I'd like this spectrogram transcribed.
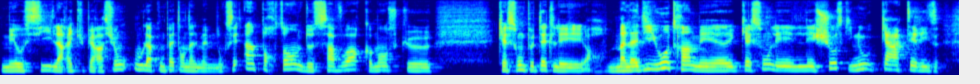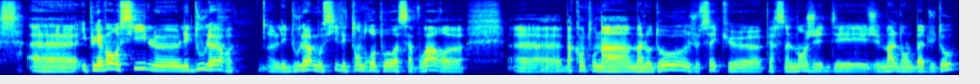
mais aussi la récupération ou la compète en elle-même. Donc c'est important de savoir comment ce que quelles sont peut-être les maladies ou autres, hein, mais euh, quelles sont les, choses qui nous caractérisent. Euh, il peut y avoir aussi les douleurs, euh, les douleurs, mais aussi les temps de repos, à savoir bah, quand on a mal au dos. Je sais que personnellement j'ai mal dans le bas du dos,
